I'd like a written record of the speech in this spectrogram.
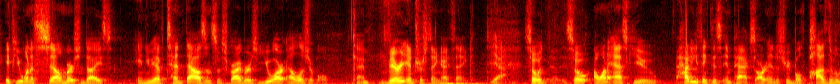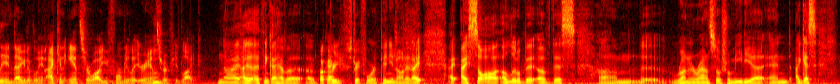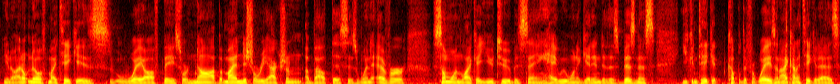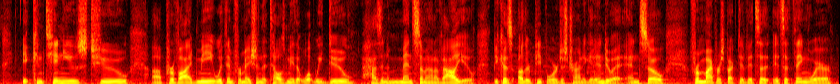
if you want to sell merchandise and you have 10,000 subscribers, you are eligible. Okay. Very interesting, I think. Yeah. So, so I want to ask you, how do you think this impacts our industry, both positively and negatively? And I can answer while you formulate your answer if you'd like. No, I- I, think I have a, a Okay. pretty straightforward opinion on it. I, I, I saw a little bit of this um, running around social media, and I guess, you know, I don't know if my take is way off base or not, but my initial reaction about this is whenever someone like a YouTube is saying, hey, we want to get into this business, you can take it a couple different ways. And I kind of take it as it continues to uh, provide me with information that tells me that what we do has an immense amount of value because other people are just trying to get into it. And so, from my perspective, it's a it's a thing where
